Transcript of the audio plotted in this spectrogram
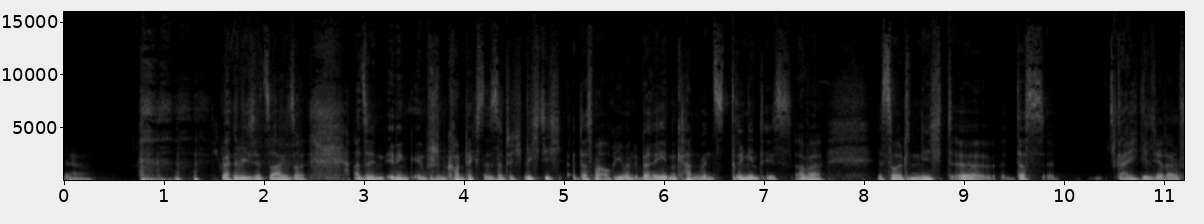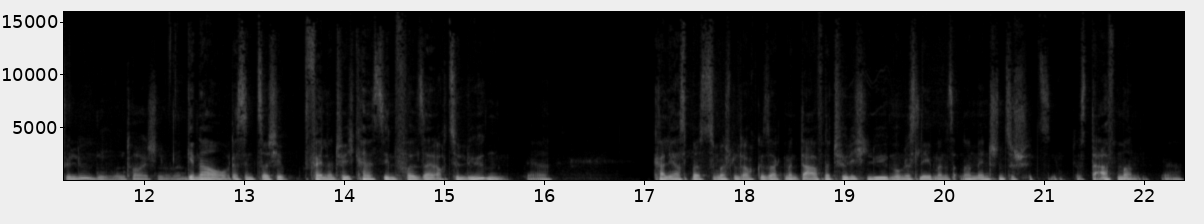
ja. Ich weiß nicht, wie ich es jetzt sagen soll. Also in, in, in bestimmten Kontexten ist es natürlich wichtig, dass man auch jemanden überreden kann, wenn es dringend ist, aber es sollte nicht äh, das Gleich gilt ja dann für Lügen und Täuschen, oder? Genau, das sind solche Fälle. Natürlich kann es sinnvoll sein, auch zu lügen. Ja. Karl Jaspers zum Beispiel hat auch gesagt, man darf natürlich lügen, um das Leben eines anderen Menschen zu schützen. Das darf man. Ja.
